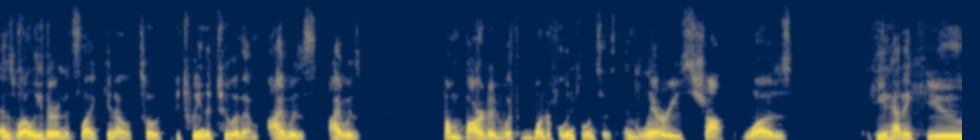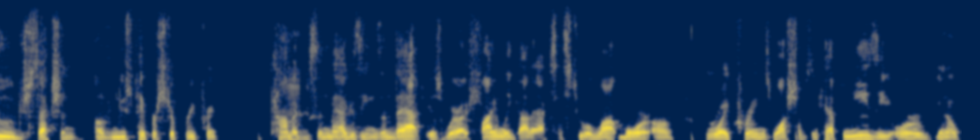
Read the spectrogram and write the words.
as well either. And it's like you know, so between the two of them, I was I was bombarded with wonderful influences. And Larry's shop was he had a huge section of newspaper strip reprint comics mm. and magazines, and that is where I finally got access to a lot more of Roy Crane's Wash Tubbs and Captain Easy, or you know,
